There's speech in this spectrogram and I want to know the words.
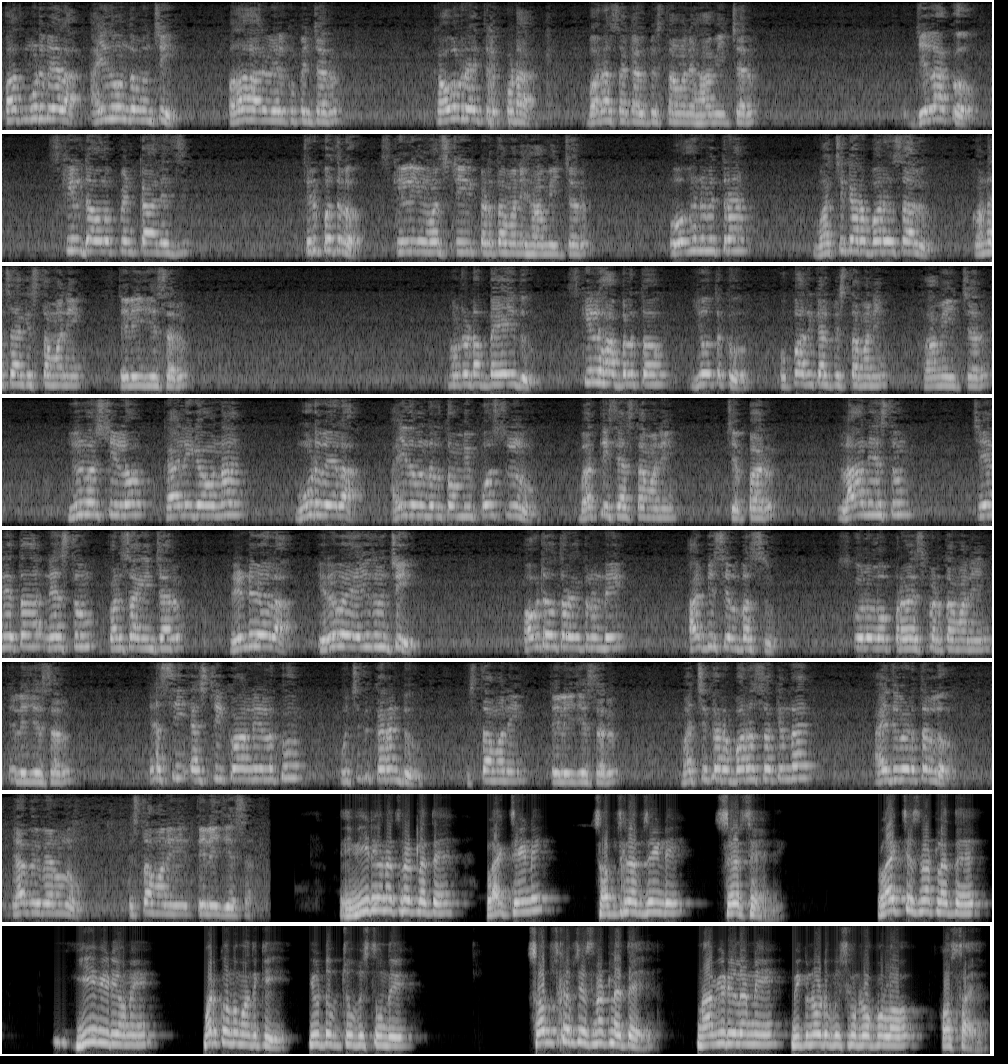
పదమూడు వేల ఐదు వందల నుంచి పదహారు వేలకు పెంచారు. కౌలు రైతులకు కూడా భరోసా కల్పిస్తామని హామీ ఇచ్చారు. జిల్లాకు స్కిల్ డెవలప్మెంట్ కాలేజ్ తిరుపతిలో స్కిల్ యూనివర్సిటీ పెడతామని హామీ ఇచ్చారు. ఓహన్ మిత్ర మత్స్యకార భరోసాలు కొనసాగిస్తామని తెలియజేశారు. నూట డెబ్బై ఐదు స్కిల్ హబ్బులతో యువతకు ఉపాధి కల్పిస్తామని హామీ ఇచ్చారు. యూనివర్సిటీలో ఖాళీగా ఉన్న మూడు వేల ఐదు వందల తొంభై పోస్టులను భర్తీ చేస్తామని చెప్పారు. లా నేస్తం చేనేత నేస్తం కొనసాగించారు. రెండు వేల ఇరవై ఐదు నుంచి ఒకటవ తరగతి నుండి ఐబీ సిలబస్ స్కూళ్ళలో ప్రవేశపెడతామని తెలియజేశారు. ఎస్సీ ఎస్టీ కాలనీలకు ఉచిత కరెంటు ఇస్తామని తెలియజేశారు. మత్స్యకార భరోసా కింద ఐదు విడతల్లో యాభై వేలను ఇస్తామని తెలియజేశారు. ఈ వీడియో నచ్చినట్లయితే లైక్ చేయండి సబ్స్క్రైబ్ చేయండి షేర్ చేయండి. లైక్ చేసినట్లయితే ఈ వీడియోని మరికొంతమందికి యూట్యూబ్ చూపిస్తుంది. సబ్స్క్రైబ్ చేసినట్లయితే నా వీడియోలన్నీ మీకు నోటిఫికేషన్ రూపంలో వస్తాయి.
